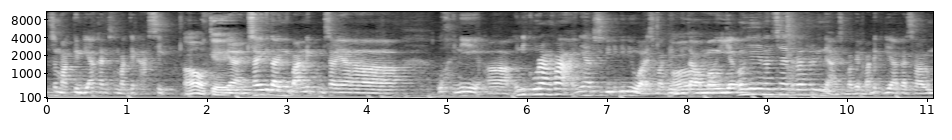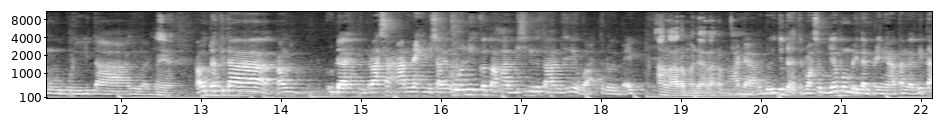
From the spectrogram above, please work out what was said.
semakin dia akan semakin asik Oh, oke. Ya, misalnya kita ini panik, misalnya uh, wah ini uh, ini kurang pak, ini harus gini gini wah semakin Oh. kita mau iya oh iya nanti saya transfer ini, nah, semakin panik dia akan selalu menghubungi kita gitu aja. Iya. Kalau udah kita kalau udah merasa aneh misalnya oh ini ketahan di sini ketahan di sini. Wah itu lebih baik. Alarm ada alarm. ada. Udah itu udah termasuk dia memberikan peringatan ke kita.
